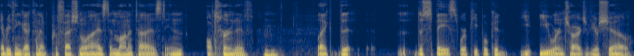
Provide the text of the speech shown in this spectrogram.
everything got kind of professionalized and monetized in alternative, mm-hmm. like the the space where people could you, you were in charge of your show,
